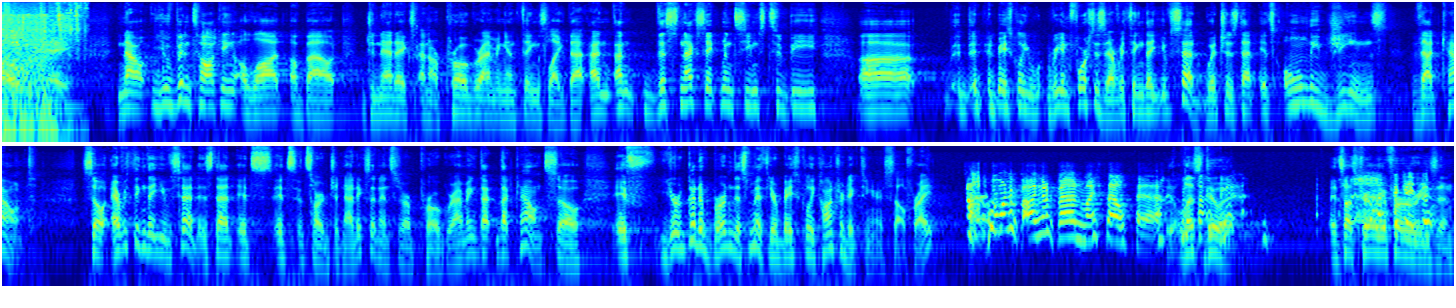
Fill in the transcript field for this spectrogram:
Okay. Now, you've been talking a lot about genetics and our programming and things like that, and, and this next statement seems to be, uh, it, it basically reinforces everything that you've said, which is that it's only genes that count. So everything that you've said is that it's, it's, it's our genetics and it's our programming that, that counts. So if you're going to burn this myth, you're basically contradicting yourself, right? I am going to burn myself here. Let's do it. It's Australia for okay, a reason.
